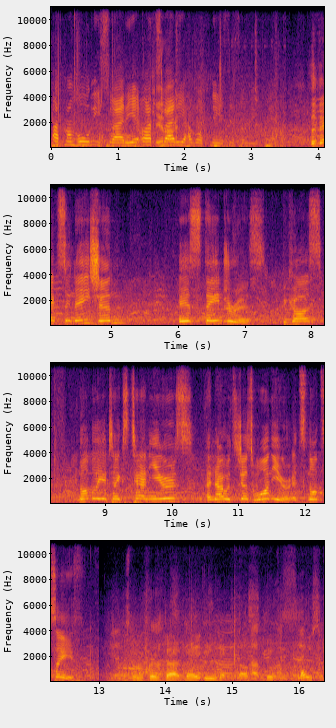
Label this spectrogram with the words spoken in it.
att man bor i Sverige och att Tjena. Sverige har gått ner sig så mycket. The vaccination is dangerous because normally it takes 10 years and now it's just one year. It's not safe. Det står en skylt där. They inject us with poison.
